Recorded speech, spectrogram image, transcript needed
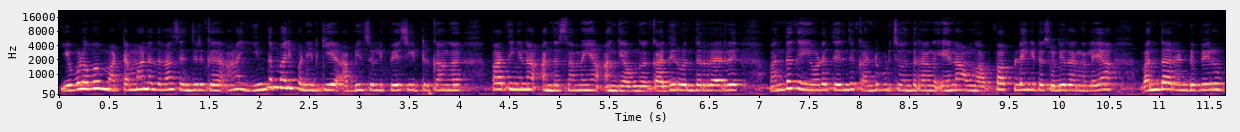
எவ்வளவோ மட்டமானதெல்லாம் செஞ்சுருக்க. ஆனால் இந்த மாதிரி பண்ணியிருக்கியே அப்படின்னு சொல்லி பேசிகிட்டு இருக்காங்க. பார்த்தீங்கன்னா அந்த சமயம் அங்கே அவங்க கதிர் வந்துடுறாரு. வந்த கையோட தெரிஞ்சு கண்டுபிடிச்சி வந்துடுறாங்க. ஏன்னா அவங்க அப்பா பிள்ளைங்கிட்ட சொல்லிடுறாங்க இல்லையா? வந்தால் ரெண்டு பேரும்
